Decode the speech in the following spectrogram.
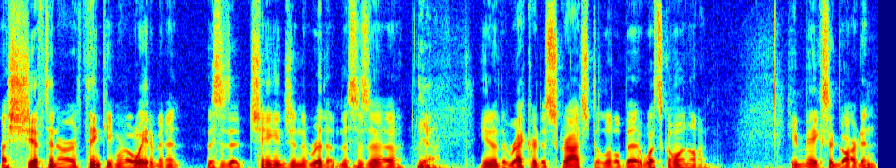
a shift in our thinking. Well wait a minute. This is a change in the rhythm. This is a Yeah. you know the record is scratched a little bit. What's going on? He makes a garden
